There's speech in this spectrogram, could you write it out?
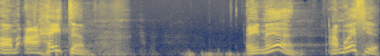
um, I hate them. Amen. I'm with you.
